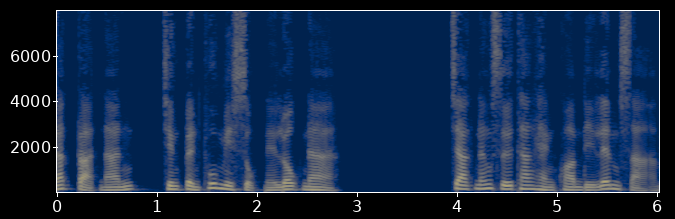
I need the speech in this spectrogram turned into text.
นักปราชญ์นั้น จึงเป็นผู้มีสุขในโลกหน้า จากหนังสือทางแห่งความดีเล่มสาม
